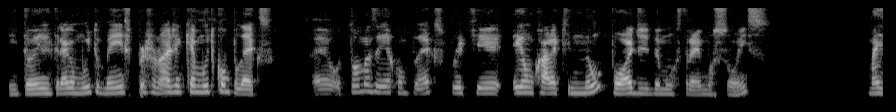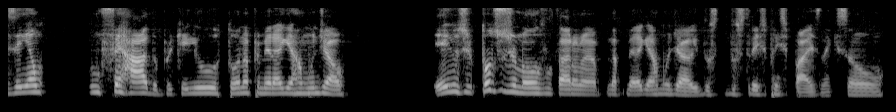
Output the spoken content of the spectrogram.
Então ele entrega muito bem esse personagem que é muito complexo. É, o Thomas aí é complexo porque ele é um cara que não pode demonstrar emoções, mas ele é um, um ferrado, porque ele lutou na Primeira Guerra Mundial. Eles, todos os irmãos lutaram na, na Primeira Guerra Mundial, e dos, dos, três principais, né? Que são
